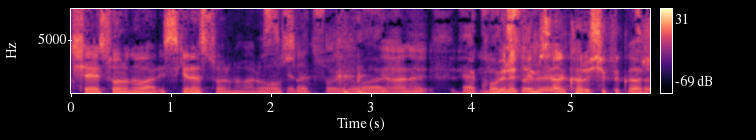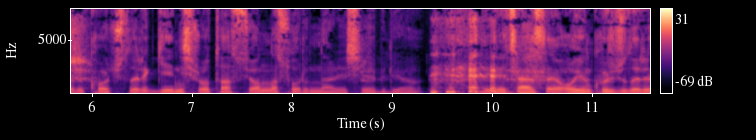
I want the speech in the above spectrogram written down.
şey sorunu var. iskelet sorunu var. O iskelet olsa. sorunu var. yani Ya koçları- yönetimsel karışıklıklar. Tabii koçları geniş rotasyonla sorunlar yaşayabiliyor. E, Geçen sene oyun kurucuları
